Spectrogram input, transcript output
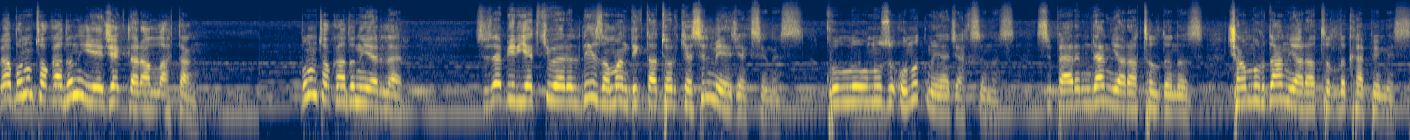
ve bunun tokadını yiyecekler Allah'tan. Bunun tokadını yerler. Size bir yetki verildiği zaman diktatör kesilmeyeceksiniz. Kulluğunuzu unutmayacaksınız. Spermden yaratıldınız. Çamurdan yaratıldık hepimiz.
